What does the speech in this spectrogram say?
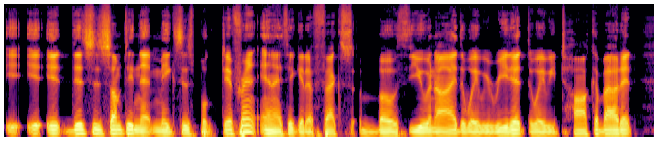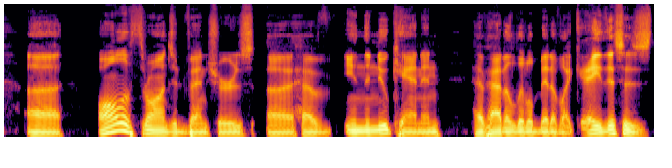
it, it this is something that makes this book different, and I think it affects both you and I, the way we read it, the way we talk about it. Uh, all of Thrawn's adventures uh, have in the new canon have had a little bit of like, hey, this is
